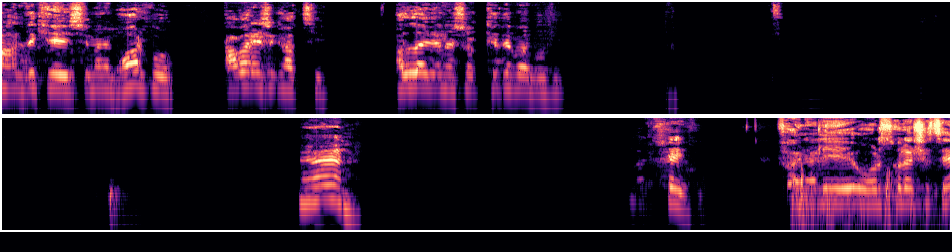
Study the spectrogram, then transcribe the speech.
মাছ দিয়ে খেয়েছি মানে ভরপুর। আবার এসে খাচ্ছি। আল্লাহ জানে সব খেতে পারব। সেই ফাইনালি ওর চলে এসেছে।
